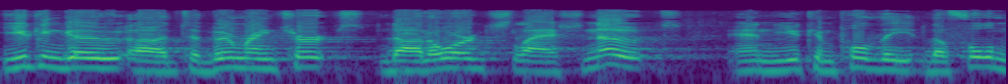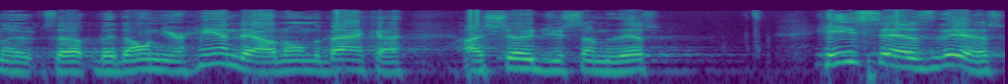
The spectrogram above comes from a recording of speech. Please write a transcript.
you can go uh, to boomerangchurch.org slash notes, and you can pull the, the full notes up. But on your handout on the back, I, I showed you some of this. He says this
